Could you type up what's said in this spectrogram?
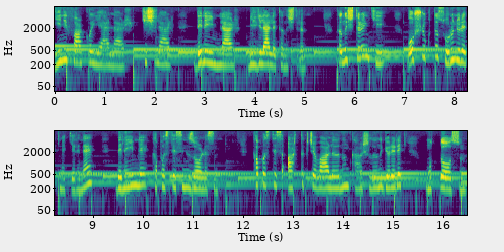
yeni farklı yerler, kişiler, deneyimler, bilgilerle tanıştırın. Tanıştırın ki boşlukta sorun üretmek yerine deneyimle kapasitesini zorlasın. Kapasitesi arttıkça varlığının karşılığını görerek mutlu olsun.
